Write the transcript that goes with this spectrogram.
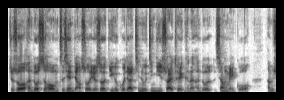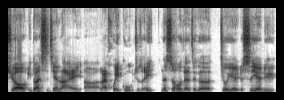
就说很多时候，我们之前讲说，有时候一个国家进入经济衰退，可能很多像美国，他们需要一段时间来啊、来回顾，就是诶那时候的这个就业失业率，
